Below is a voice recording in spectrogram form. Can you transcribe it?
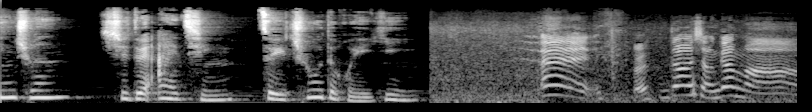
青春是对爱情最初的回忆。哎，哎你到底想干嘛？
